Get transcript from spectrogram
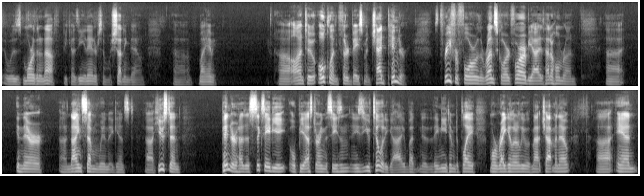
it was more than enough because Ian Anderson was shutting down uh, Miami. Uh, on to Oakland third baseman Chad Pinder, was three for four with a run scored, four RBIs, had a home run in their 9-7 win against Houston. Pinder has a 688 OPS during the season. He's a utility guy, but they need him to play more regularly with Matt Chapman out. Uh, and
